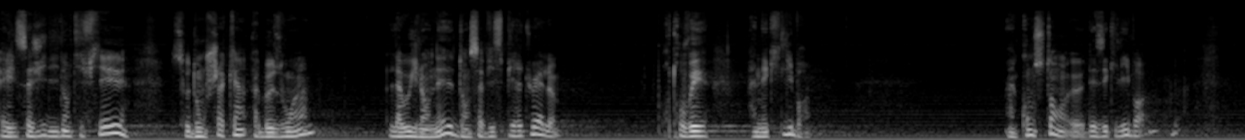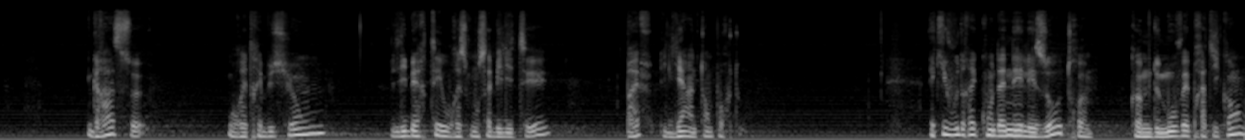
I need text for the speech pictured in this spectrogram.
et il s'agit d'identifier ce dont chacun a besoin, là où il en est dans sa vie spirituelle, pour trouver un équilibre, un constant euh, déséquilibre, grâce aux rétributions, liberté ou responsabilité, bref, il y a un temps pour tout. Et qui voudrait condamner les autres comme de mauvais pratiquants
